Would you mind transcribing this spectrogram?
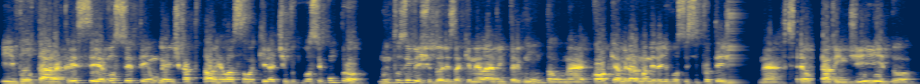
e voltar a crescer, você tem um ganho de capital em relação àquele ativo que você comprou. Muitos investidores aqui na Eleven perguntam, né, qual que é a melhor maneira de você se proteger, né? Se é operar vendido,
